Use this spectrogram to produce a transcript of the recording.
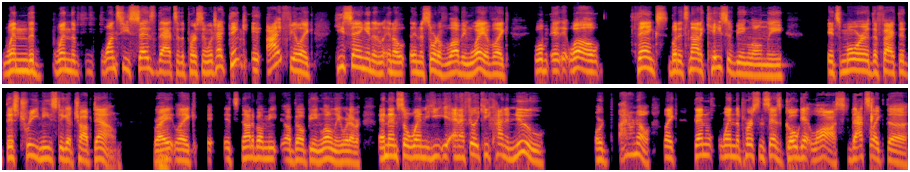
when the when the once he says that to the person, which I think it, I feel like he's saying it in a, in a in a sort of loving way of like, well, it, it- well, thanks, but it's not a case of being lonely. It's more the fact that this tree needs to get chopped down, mm-hmm. right? Like it, it's not about me about being lonely or whatever. And then so when he and I feel like he kind of knew, or I don't know, like then when the person says go get lost, that's like the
